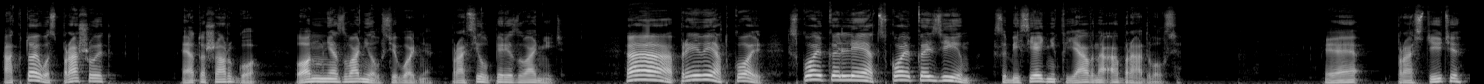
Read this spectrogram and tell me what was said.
А кто его спрашивает? Это Шарго. Он мне звонил сегодня, просил перезвонить. «А, привет, Коль! Сколько лет, сколько зим!» Собеседник явно обрадовался. «Э, простите?»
